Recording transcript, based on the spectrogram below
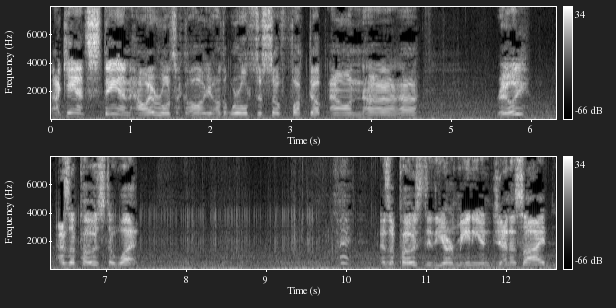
I can't stand how everyone's like, oh, you know, the world's just so fucked up now and uh, uh. really? As opposed to what? As opposed to the Armenian genocide?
